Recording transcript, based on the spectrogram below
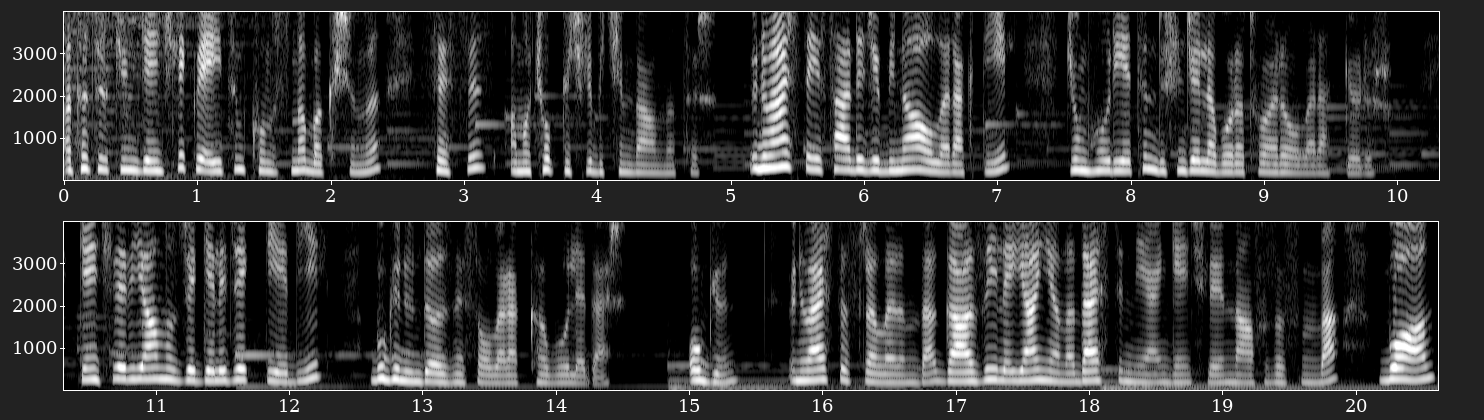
Atatürk'ün gençlik ve eğitim konusuna bakışını sessiz ama çok güçlü biçimde anlatır. Üniversiteyi sadece bina olarak değil, Cumhuriyet'in düşünce laboratuvarı olarak görür. Gençleri yalnızca gelecek diye değil, bugünün de öznesi olarak kabul eder. O gün, üniversite sıralarında Gazi ile yan yana ders dinleyen gençlerin hafızasında bu an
